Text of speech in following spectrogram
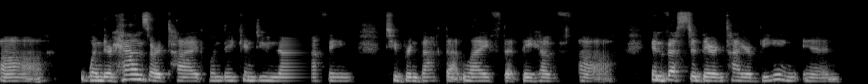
uh, when their hands are tied, when they can do nothing to bring back that life that they have uh, invested their entire being in.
